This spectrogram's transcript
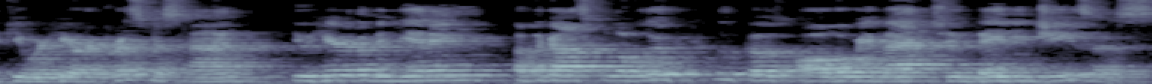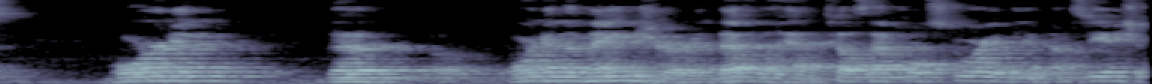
If you were here at Christmas time, you hear the beginning of the Gospel of Luke. Luke goes all the way back to baby Jesus, born in the born in the manger in Bethlehem, tells that whole story of the Annunciation.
